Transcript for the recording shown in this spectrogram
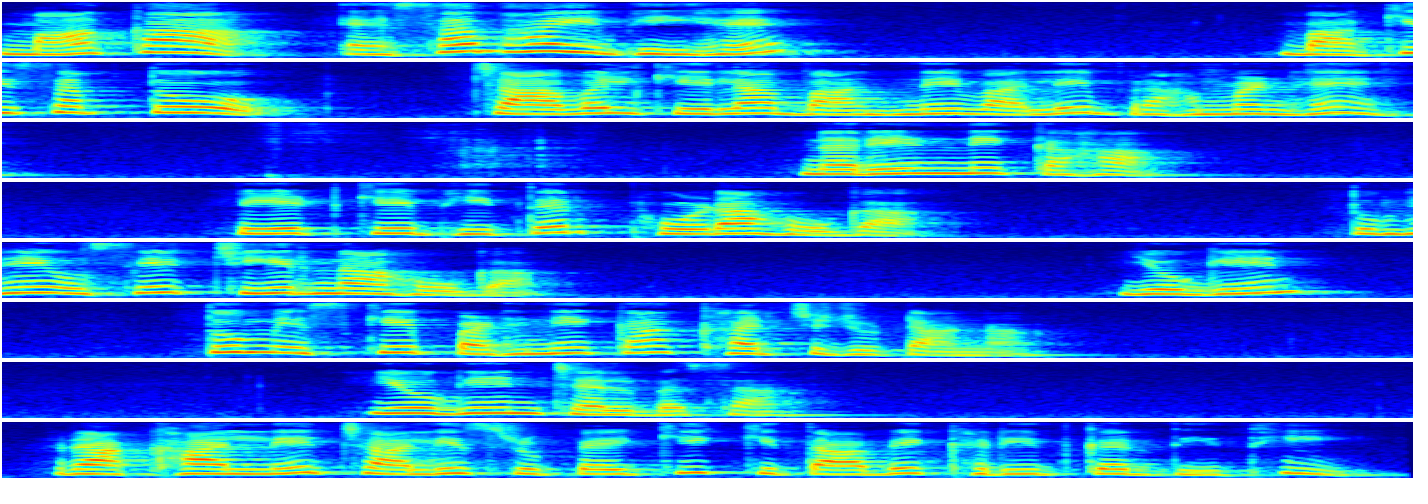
माँ का ऐसा भाई भी है? बाकी सब तो चावल केला बांधने वाले ब्राह्मण हैं। नरेन ने कहा, पेट के भीतर फोड़ा होगा। तुम्हें उसे चीरना होगा। योगेन, तुम इसके पढ़ने का खर्च जुटाना। योगेन, चल बसा। राखाल ने चालीस रुपए की किताबें खरीद कर दी थी।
